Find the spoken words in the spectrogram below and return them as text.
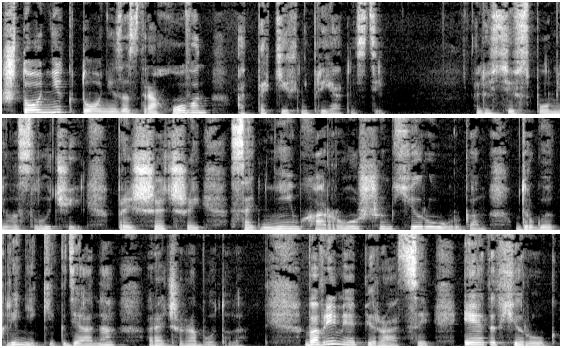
что никто не застрахован от таких неприятностей. Люси вспомнила случай, происшедший с одним хорошим хирургом в другой клинике, где она раньше работала. Во время операции этот хирург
